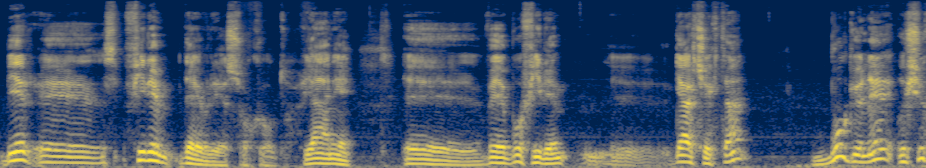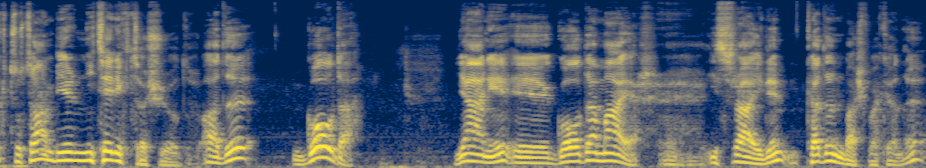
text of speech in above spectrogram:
bir e, film devreye sokuldu. Yani e, ve bu film e, gerçekten bugüne ışık tutan bir nitelik taşıyordu. Adı Golda. Yani e, Golda Meir, e, İsrail'in kadın başbakanı.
